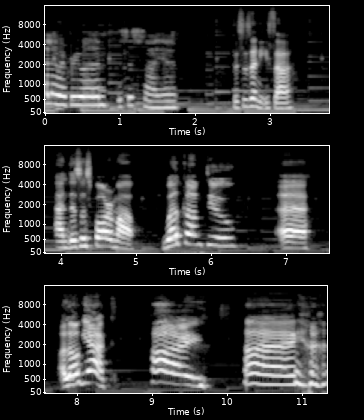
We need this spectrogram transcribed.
Hello everyone, this is Saya. This is Anisa. And this is Parma. Welcome to uh, a long yak. Hi. Hi.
